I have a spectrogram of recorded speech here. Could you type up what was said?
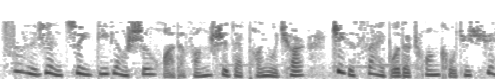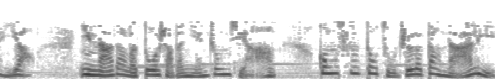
自认最低调奢华的方式，在朋友圈这个赛博的窗口去炫耀，你拿到了多少的年终奖？公司都组织了到哪里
